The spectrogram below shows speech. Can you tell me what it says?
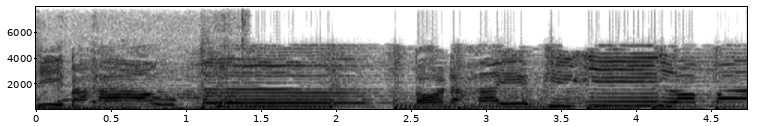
พี่บ่าวเธอต่อได้พี่ลอบบ้า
